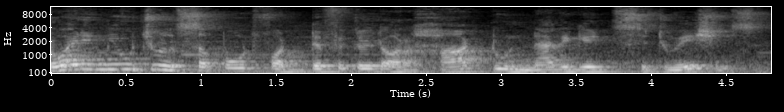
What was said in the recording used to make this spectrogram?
providing mutual support for difficult or hard to navigate situations,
